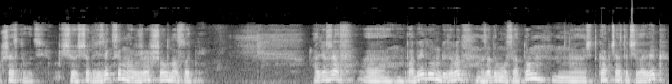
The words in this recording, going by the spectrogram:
шествовать. Счет резекциям уже шел на сотни. Одержав э, победу, Бельрот задумался о том, значит, как часто человек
